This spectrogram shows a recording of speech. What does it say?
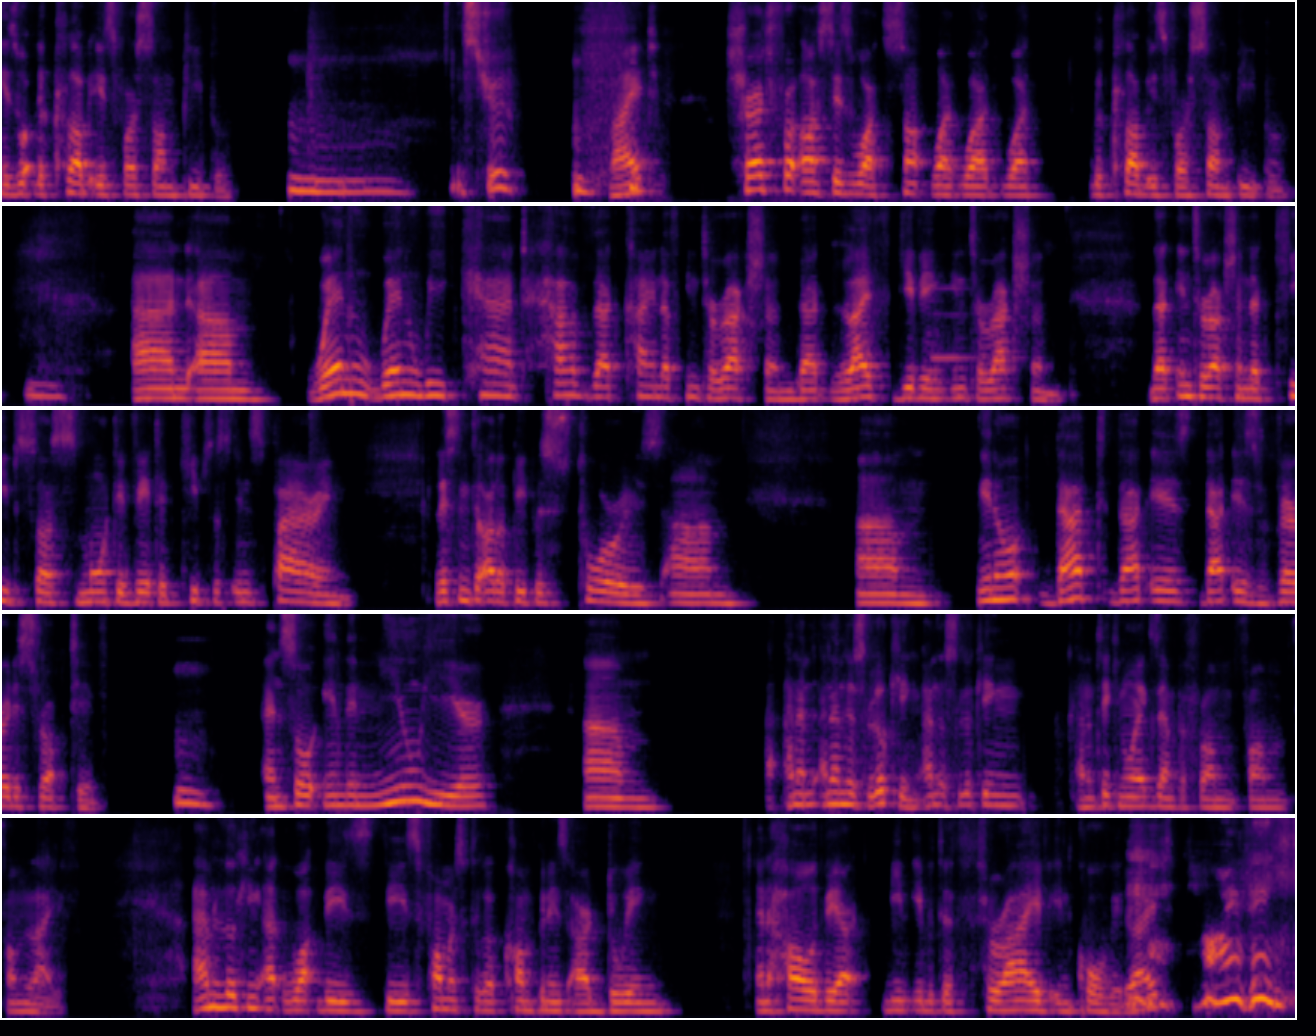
is what the club is for some people, Mm. It's true. right? church for us is what some, what what what the club is for some people. Mm. and um, when when we can't have that kind of interaction that life-giving interaction that interaction that keeps us motivated keeps us inspiring listening to other people's stories um, um, you know that that is that is very disruptive Mm. And so in the new year um, and, I'm, and i'm just looking i'm just looking and i'm taking one example from from from life i'm looking at what these these pharmaceutical companies are doing and how they are being able to thrive in covid right Thriving.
